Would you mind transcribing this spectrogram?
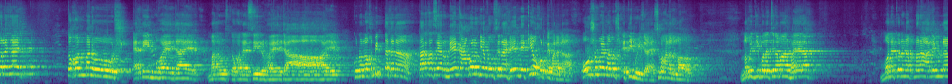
চলে যায় তখন মানুষ এতিম হয়ে যায়, মানুষ তখন এসির হয়ে যায়। কোন লোক থাকে না তার কাছে আর নেক আমল গিয়ে পৌঁছে না, হে নেকিও করতে পারে না। ওই সময় মানুষ এতিম হয়ে যায়, সুবহানাল্লাহ। নবীজি বলেছেন, আমার ভাইয়েরা, মনে করেন আপনারা আলিম না?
